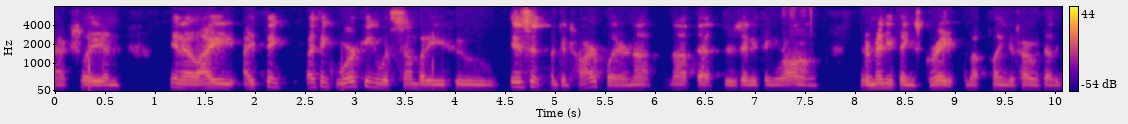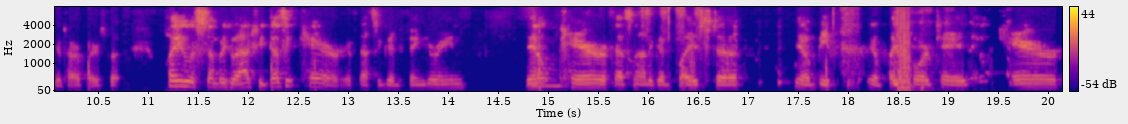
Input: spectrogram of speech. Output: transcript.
actually. And you know, I I think I think working with somebody who isn't a guitar player, not not that there's anything wrong. There are many things great about playing guitar with other guitar players, but playing with somebody who actually doesn't care if that's a good fingering, they don't mm. care if that's not a good place to you know, be you know, play forte. They don't care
